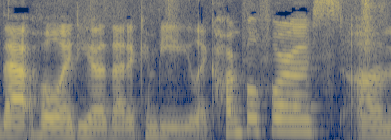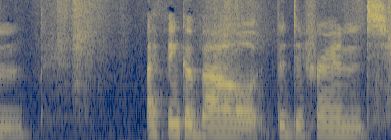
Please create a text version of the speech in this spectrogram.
that whole idea that it can be like harmful for us, um, I think about the different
